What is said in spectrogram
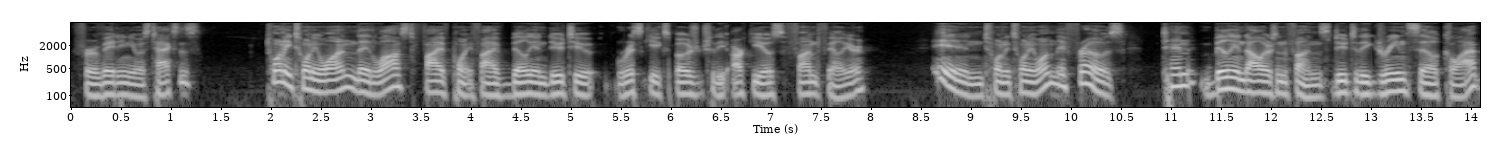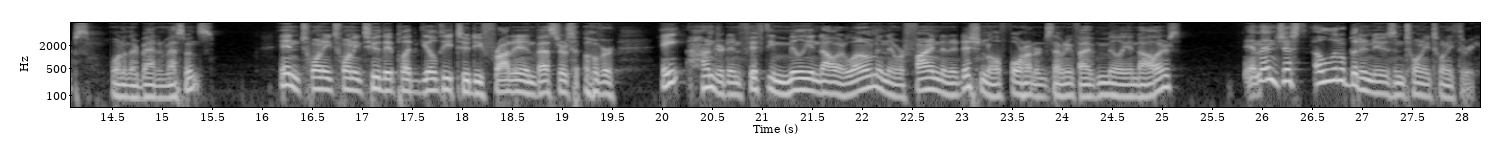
for evading U.S. taxes. 2021, they lost 5.5 billion due to risky exposure to the Archegos fund failure. In 2021, they froze $10 billion in funds due to the green Greensill collapse, one of their bad investments. In 2022, they pled guilty to defrauding investors over $850 million loan, and they were fined an additional $475 million. And then just a little bit of news in 2023.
